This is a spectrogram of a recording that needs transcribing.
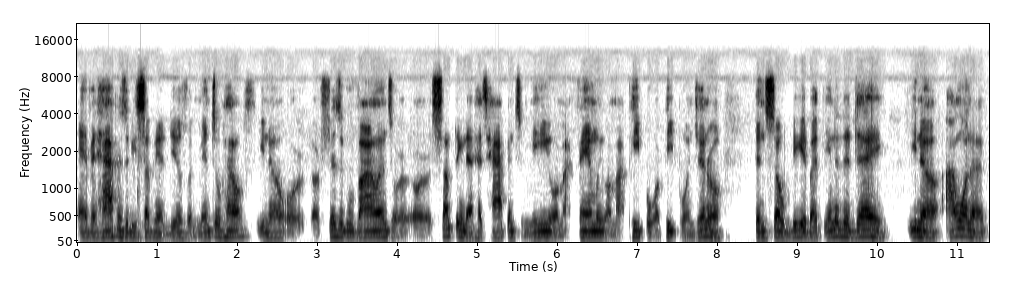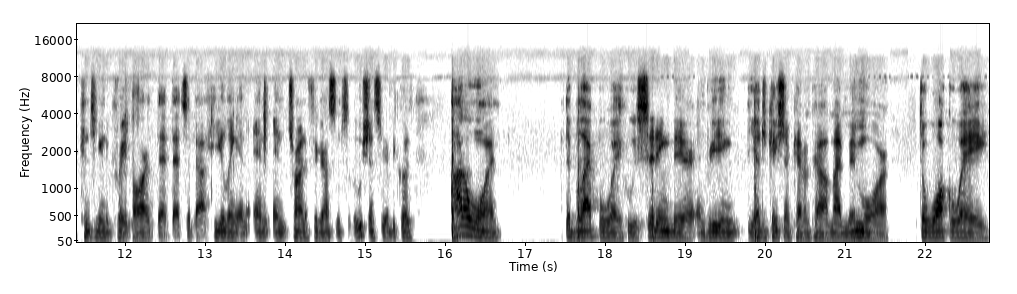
And if it happens to be something that deals with mental health, you know, or, or physical violence, or, or something that has happened to me or my family or my people or people in general, then so be it. But at the end of the day, you know, I want to continue to create art that that's about healing and, and, and trying to figure out some solutions here because I don't want the black boy who is sitting there and reading The Education of Kevin Powell, my memoir, to walk away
